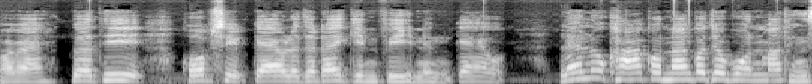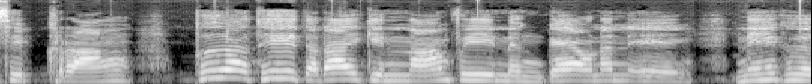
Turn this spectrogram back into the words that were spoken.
ใช่ไหมเพื่อที่ครบสิบแก้วเราจะได้กินฟรีหนึ่งแก้ว และลูกค้าคนนั้นก็จะวนมาถึงสิบครั้ง เพื่อที่จะได้กินน้ำฟรีหนึ่งแก้วนั่นเอง นี่คือ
